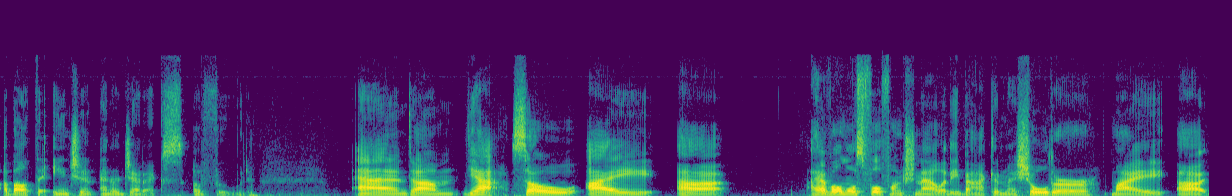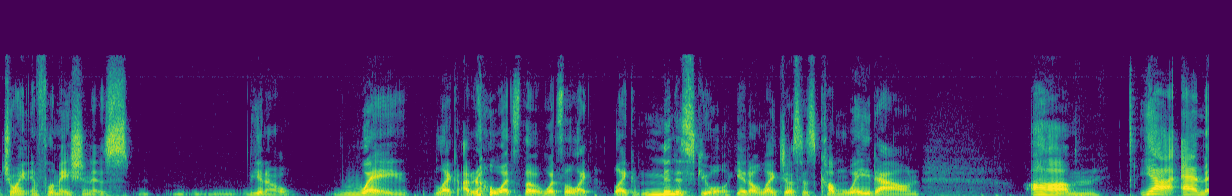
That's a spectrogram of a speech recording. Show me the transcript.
about the ancient energetics of food. And um, yeah, so I uh, I have almost full functionality back in my shoulder. My uh, joint inflammation is, you know, way like I don't know what's the what's the like like minuscule, you know, like just has come way down. Um, yeah, and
